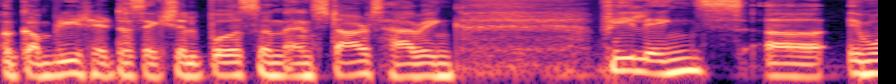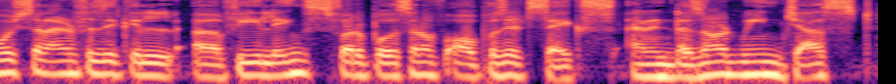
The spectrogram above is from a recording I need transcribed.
a complete heterosexual person and starts having feelings, uh, emotional and physical uh, feelings for a person of opposite sex, and it does not mean just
